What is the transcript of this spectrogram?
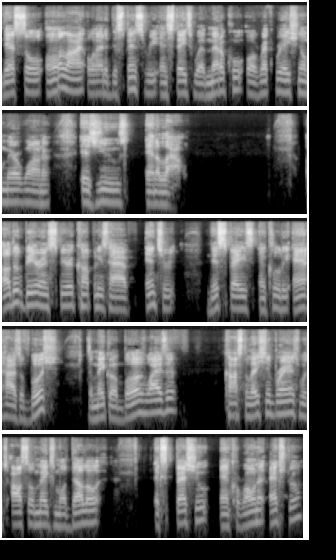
They're sold online or at a dispensary in states where medical or recreational marijuana is used and allowed. Other beer and spirit companies have entered this space, including Anheuser-Busch, the maker of Budweiser, Constellation Brands, which also makes Modelo Especial and Corona Extra,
